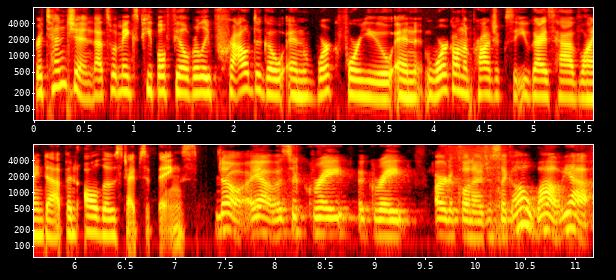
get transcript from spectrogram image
retention. That's what makes people feel really proud to go and work for you and work on the projects that you guys have lined up and all those types of things. No, yeah, it was a great, a great article. And I was just like, oh, wow, yeah,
